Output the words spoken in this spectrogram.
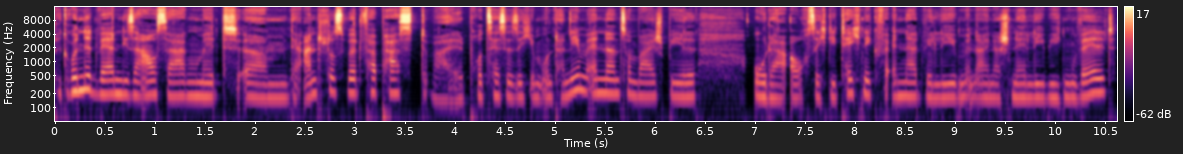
Begründet werden diese Aussagen mit, ähm, der Anschluss wird verpasst, weil Prozesse sich im Unternehmen ändern zum Beispiel oder auch sich die Technik verändert. Wir leben in einer schnelllebigen Welt.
